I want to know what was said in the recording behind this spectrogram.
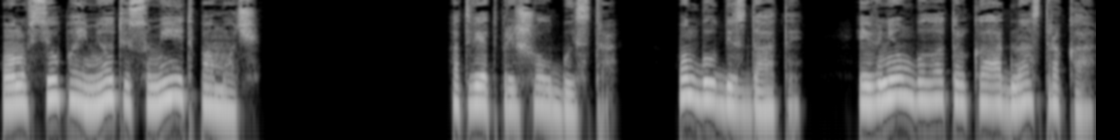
он все поймет и сумеет помочь. Ответ пришел быстро. Он был без даты, и в нем была только одна строка.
